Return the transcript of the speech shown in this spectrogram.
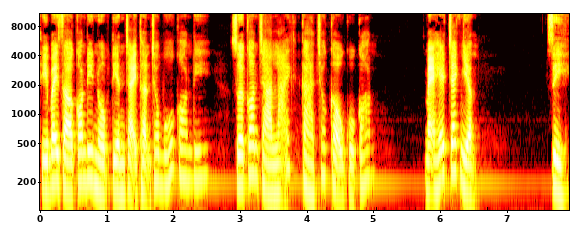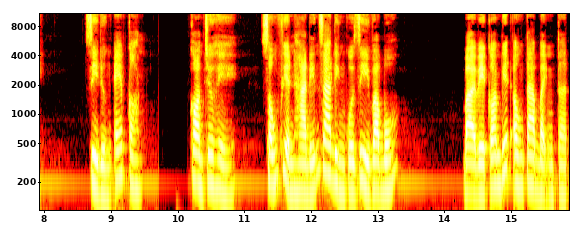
Thì bây giờ con đi nộp tiền chạy thận cho bố con đi, rồi con trả lãi cả cho cậu của con. Mẹ hết trách nhiệm. Dì, dì đừng ép con. Con chưa hề sống phiền hà đến gia đình của dì và bố. Bởi vì con biết ông ta bệnh tật,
